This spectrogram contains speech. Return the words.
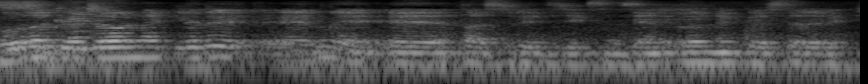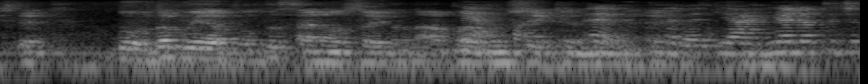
Burada şiddet- kötü örnekleri e, mi e, tasvir edeceksiniz? Yani örnek göstererek işte burada bu yapıldı sen olsaydın ne yapardın şeklinde. Evet, evet. Yani yaratıcı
